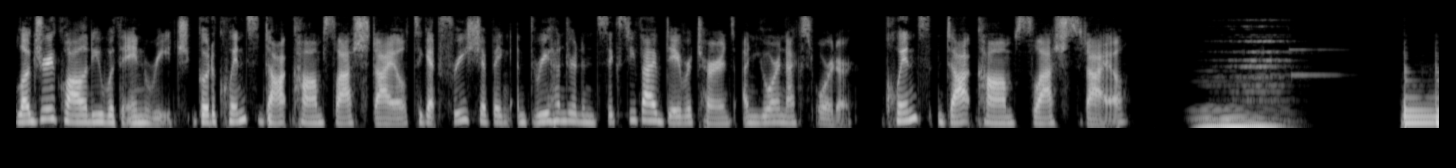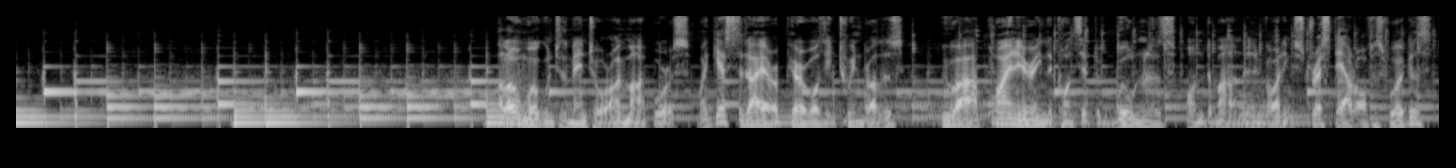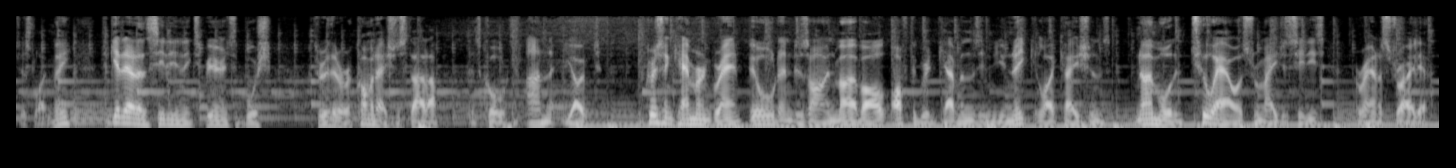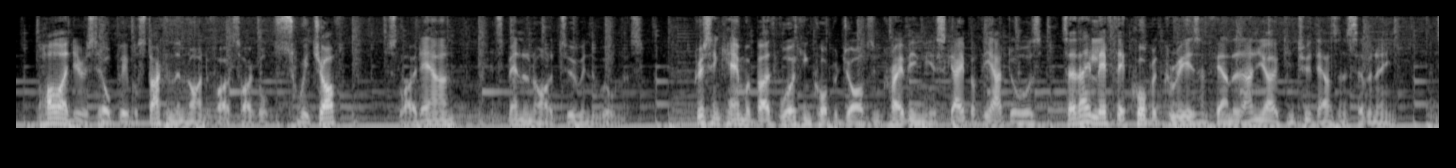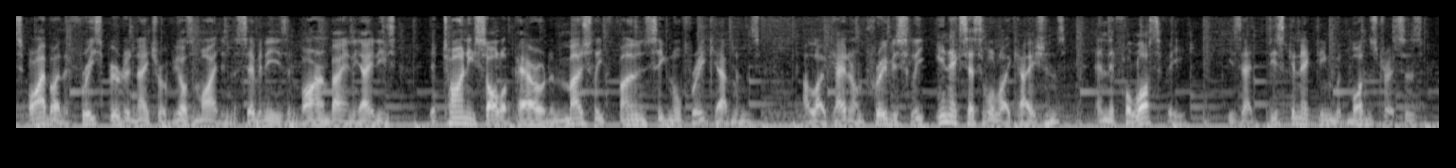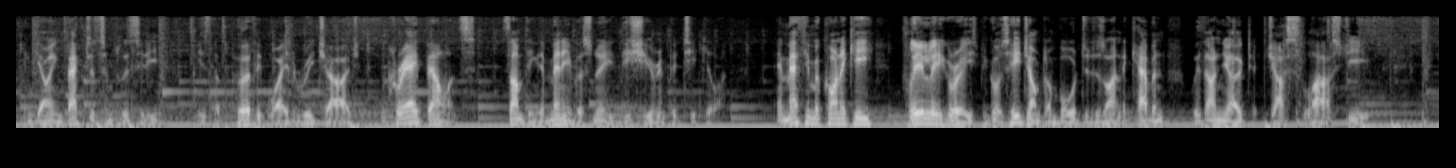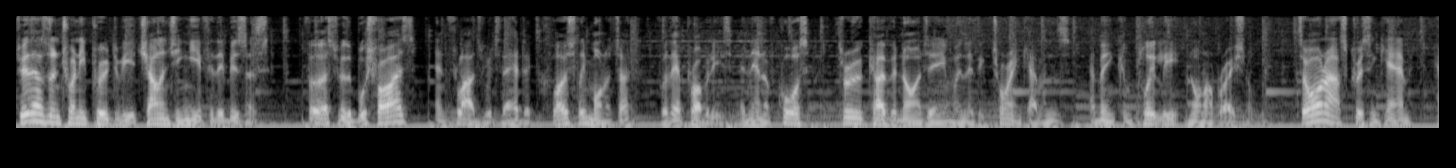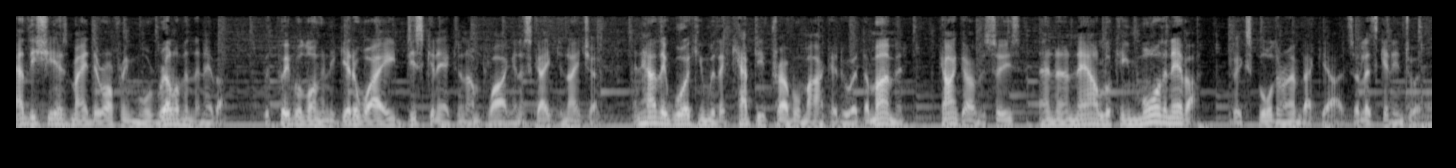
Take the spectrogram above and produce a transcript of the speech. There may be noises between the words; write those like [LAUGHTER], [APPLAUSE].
Luxury quality within reach. Go to quince.com slash style to get free shipping and 365 day returns on your next order. Quince.com slash style. Hello and welcome to The Mentor. I'm Mark Bouris. My guests today are a pair of Aussie twin brothers who are pioneering the concept of wilderness on demand and inviting stressed out office workers, just like me, to get out of the city and experience the bush through their accommodation startup. It's called Unyoked. Chris and Cameron Grant build and design mobile, off the grid cabins in unique locations, no more than two hours from major cities around Australia. The whole idea is to help people stuck in the 9 to 5 cycle switch off, slow down, and spend a night or two in the wilderness. Chris and Cam were both working corporate jobs and craving the escape of the outdoors, so they left their corporate careers and founded Unyoked in 2017. Inspired by the free spirited nature of Yosemite in the 70s and Byron Bay in the 80s, their tiny solar powered and mostly phone signal free cabins are located on previously inaccessible locations, and their philosophy is that disconnecting with modern stresses and going back to simplicity is the perfect way to recharge and create balance, something that many of us need this year in particular. And Matthew McConaughey clearly agrees because he jumped on board to design a cabin with Unyoked just last year. 2020 proved to be a challenging year for their business. First, with the bushfires and floods, which they had to closely monitor for their properties. And then, of course, through COVID 19, when the Victorian cabins have been completely non operational. So I want to ask Chris and Cam how this year has made their offering more relevant than ever, with people longing to get away, disconnect, and unplug and escape to nature, and how they're working with a captive travel market who, at the moment, can't go overseas and are now looking more than ever to explore their own backyard. So let's get into it.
